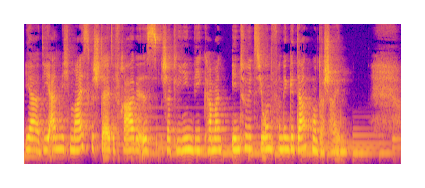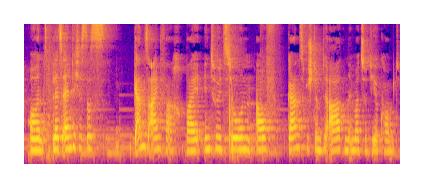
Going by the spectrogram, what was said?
Ja, die an mich meistgestellte Frage ist, Jacqueline, wie kann man Intuition von den Gedanken unterscheiden? Und letztendlich ist es ganz einfach, weil Intuition auf ganz bestimmte Arten immer zu dir kommt.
